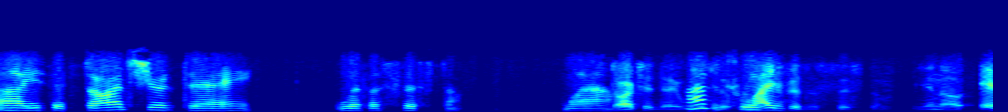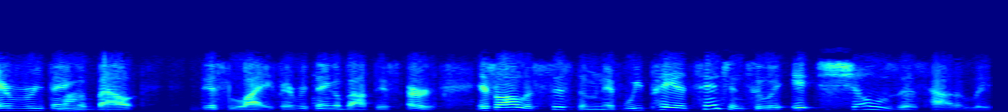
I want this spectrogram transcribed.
Wow, you said start your day with a system. Wow. Start your day with a system. Life is a system. You know, everything wow. about this life, everything about this earth, it's all a system. And if we pay attention to it, it shows us how to live.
